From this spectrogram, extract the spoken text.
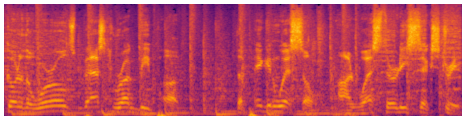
go to the world's best rugby pub, the Pig and Whistle on West 36th Street.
